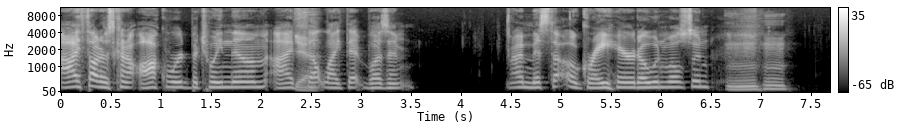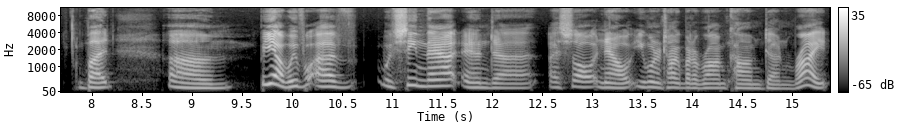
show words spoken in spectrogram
I thought it was kind of awkward between them. I Yeah. felt like that wasn't. I missed the oh, gray haired Owen Wilson. Mm-hmm. But, um, but yeah, we've I've we've seen that, and uh, I saw now. You want to talk about a rom com done right?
